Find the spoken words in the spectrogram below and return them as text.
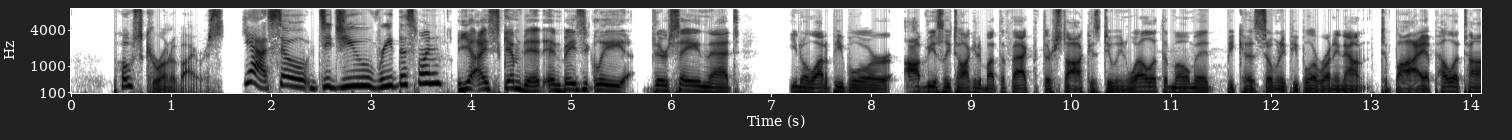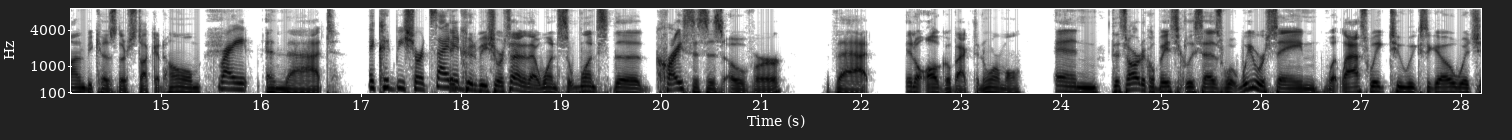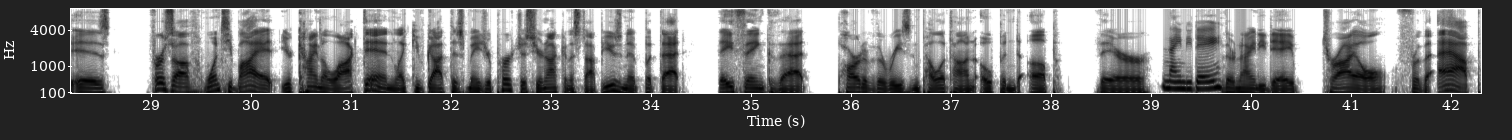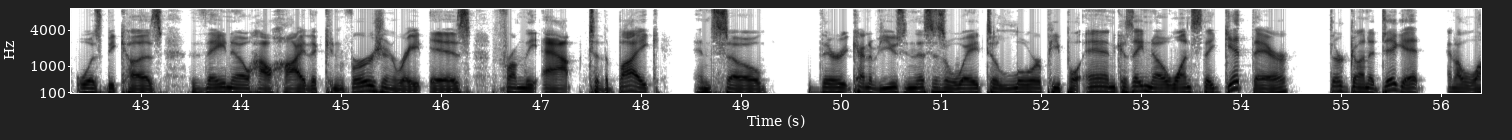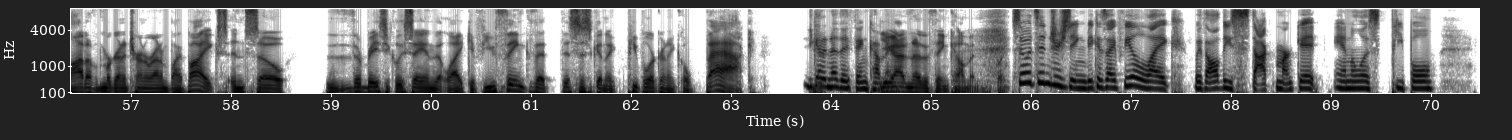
post coronavirus. Yeah. So did you read this one? Yeah, I skimmed it, and basically they're saying that you know a lot of people are obviously talking about the fact that their stock is doing well at the moment because so many people are running out to buy a Peloton because they're stuck at home, Right. and that It could be short sighted. it could be short sighted. That once once the crisis is over, that it'll all go back to normal. And this article basically says what we were saying what last week, two weeks ago, which is first off, once you buy it, you're kind of locked in, like you've got this major purchase, you're not going to stop using it. But that they think that part of the reason Peloton opened up their 90 day. their 90 day trial for the app was because they know how high the conversion rate is from the app to the bike. And so they're kind of using this as a way to lure people in because they know once they get there, they're going to dig it. And a lot of them are going to turn around and buy bikes. And so they're basically saying that, like, if you think that this is going to, people are going to go back, You got another thing coming. you got another thing coming. Like, So it's interesting because I feel like with all these stock market analyst people,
